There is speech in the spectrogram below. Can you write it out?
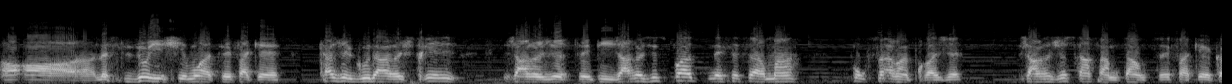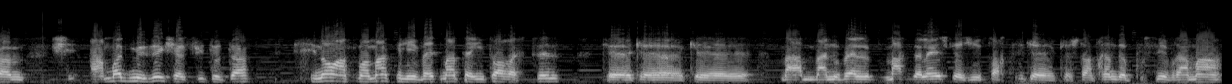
en- le studio, il est chez moi, tu sais. Fait que quand j'ai le goût d'enregistrer, j'enregistre. Puis j'enregistre pas nécessairement pour faire un projet. J'enregistre quand ça me tente, tu sais. Fait que comme, en mode musique, je le suis tout le temps. Sinon, en ce moment, c'est les vêtements territoire hostile que, que, que ma, ma nouvelle marque de linge que j'ai sortie, que, que je suis en train de pousser vraiment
